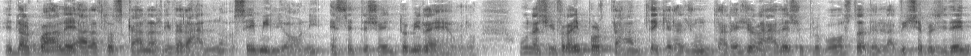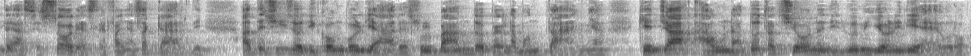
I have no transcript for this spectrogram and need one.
e dal quale alla Toscana arriveranno 6 milioni e 700 mila euro, una cifra importante che la giunta regionale, su proposta della vicepresidente assessore Stefania Saccardi, ha deciso di convogliare sul bando per la montagna, che già ha una dotazione di 2 milioni di euro,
